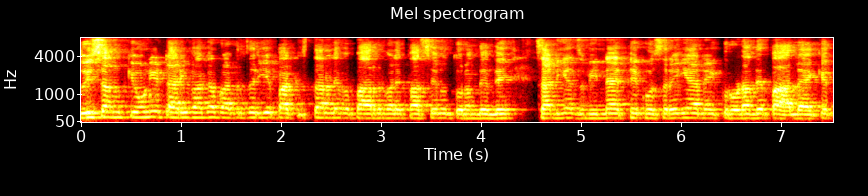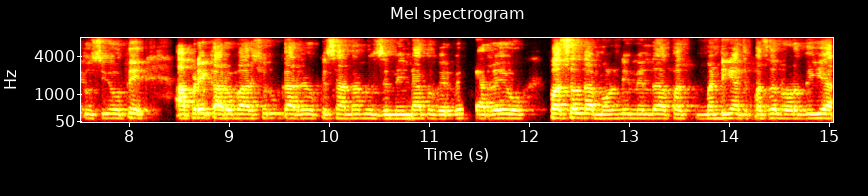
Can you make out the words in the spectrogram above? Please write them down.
ਤੁਸੀਂ ਸਾਨੂੰ ਕਿਉਂ ਨਹੀਂ ਅਟਾਰੀ ਵਾਗਾ ਬਾਰਡਰ ਜ਼ਰੀਏ ਪਾਕਿਸਤਾਨ ਵਾਲੇ ਵਪਾਰ ਵਾਲੇ ਪਾਸੇ ਨੂੰ ਤੁਰਨ ਦਿੰਦੇ। ਸਾਡੀਆਂ ਜ਼ਮੀਨਾਂ ਇੱਥੇ ਖੁੱਸ ਰਹੀਆਂ ਨੇ, ਕਰੋੜਾਂ ਦੇ ਭਾਅ ਲੈ ਕੇ ਤੁਸੀਂ ਉਥੇ ਆਪਣੇ ਕਾਰੋਬਾਰ ਸ਼ੁਰੂ ਕਰ ਰਹੇ ਹੋ, ਕਿਸਾਨਾਂ ਨੂੰ ਜ਼ਮੀਨਾਂ ਤੋਂ ਵਿਰਵੇ ਕਰ ਰਹੇ ਹੋ। ਫਸਲ ਦਾ ਮੁੱਲ ਨਹੀਂ ਮਿਲਦਾ ਮੰਡੀਆਂ 'ਚ ਫਸਲ ਰੁੜਦੀ ਆ।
